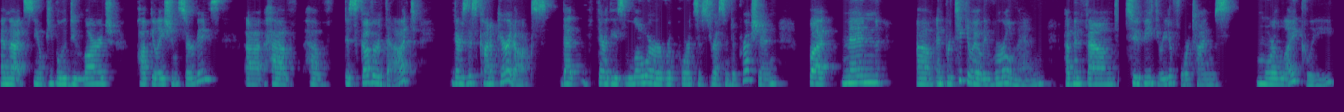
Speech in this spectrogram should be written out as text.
and that's you know people who do large population surveys uh, have have discovered that there's this kind of paradox that there are these lower reports of stress and depression, but men, um, and particularly rural men, have been found to be three to four times more likely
